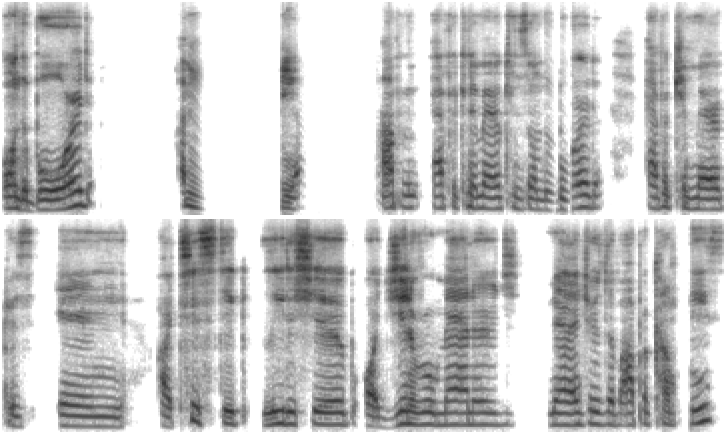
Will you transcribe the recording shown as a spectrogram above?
on the board. I mean, opera, African Americans on the board, African Americans in artistic leadership or general managers managers of opera companies.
